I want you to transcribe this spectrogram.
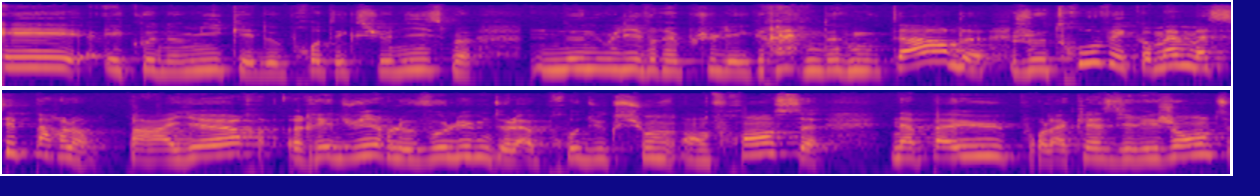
et économiques et de protectionnisme, ne nous livrait plus les graines de moutarde, je trouve est quand même assez parlant. Par ailleurs, réduire le volume de la production en France n'a pas eu pour la classe dirigeante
